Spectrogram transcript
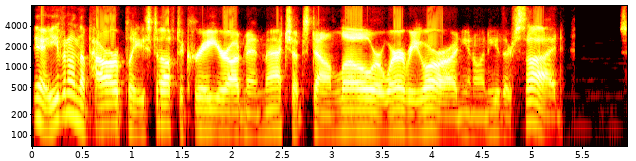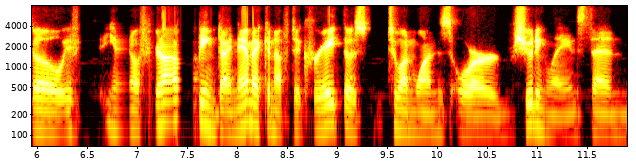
Yeah, even on the power play, you still have to create your odd man matchups down low or wherever you are on you know on either side. So if you know if you're not being dynamic enough to create those two on ones or shooting lanes, then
